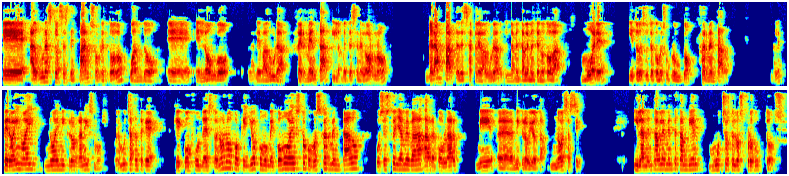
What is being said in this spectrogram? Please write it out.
Eh, algunas clases de pan, sobre todo, cuando eh, el hongo, la levadura, fermenta y lo metes en el horno, gran parte de esa levadura, lamentablemente no toda, muere y entonces tú te comes un producto fermentado. Pero ahí no hay, no hay microorganismos. Hay mucha gente que, que confunde esto. No, no, porque yo como me como esto, como es fermentado, pues esto ya me va a repoblar mi eh, microbiota. No es así. Y lamentablemente también muchos de los productos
